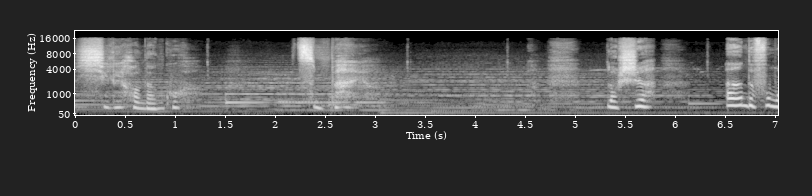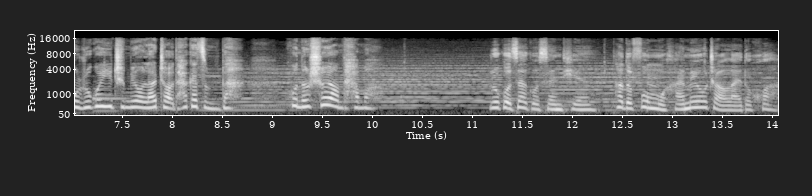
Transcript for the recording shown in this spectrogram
心里好难过，怎么办呀？老师，安安的父母如果一直没有来找他，该怎么办？我能收养他吗？如果再过三天，他的父母还没有找来的话，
